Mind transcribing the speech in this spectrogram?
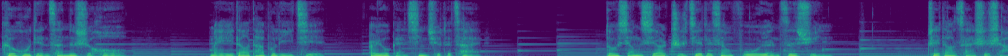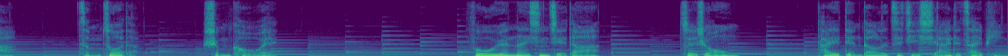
客户点餐的时候，每一道他不理解而又感兴趣的菜，都详细而直接的向服务员咨询：这道菜是啥？怎么做的？什么口味？服务员耐心解答，最终，他也点到了自己喜爱的菜品。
